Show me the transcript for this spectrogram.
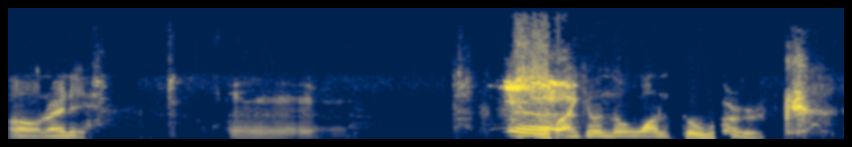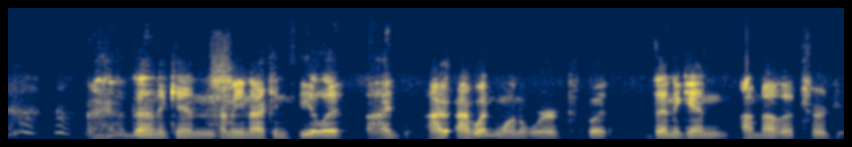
Alrighty. Uh, Why you no want to work? then again, I mean, I can feel it. I, I, I wouldn't want to work, but then again, I'm not a charger.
